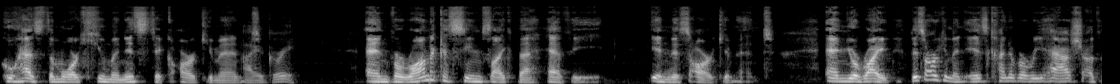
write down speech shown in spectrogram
who has the more humanistic argument, I agree. and Veronica seems like the heavy in this argument. And you're right. This argument is kind of a rehash of,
